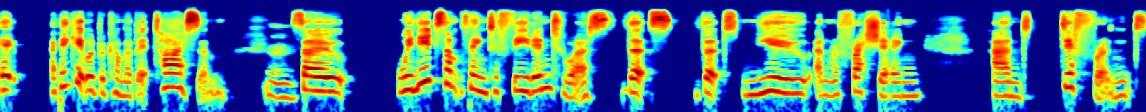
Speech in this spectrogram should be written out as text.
it I think it would become a bit tiresome. Mm. So we need something to feed into us that's that's new and refreshing and different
